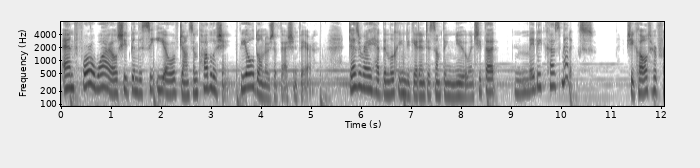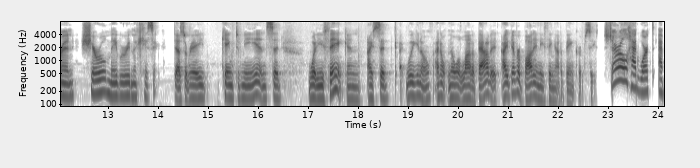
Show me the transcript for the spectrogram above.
And for a while, she'd been the CEO of Johnson Publishing, the old owners of Fashion Fair. Desiree had been looking to get into something new, and she thought maybe cosmetics. She called her friend Cheryl Mayberry McKissick. Desiree came to me and said, what do you think? And I said, well, you know, I don't know a lot about it. I never bought anything out of bankruptcy. Cheryl had worked at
